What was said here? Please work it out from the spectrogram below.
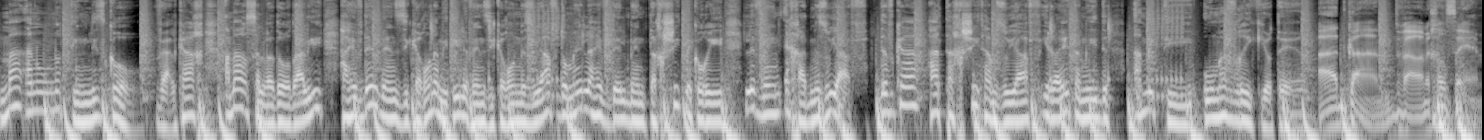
מה אנו נוטים לזכור? ועל כך אמר סלבדור דלי, ההבדל בין זיכרון אמיתי לבין זיכרון מזויף דומה להבדל בין תכשיט מקורי לבין אחד מזויף. דווקא התכשיט המזויף ייראה תמיד אמיתי ומבריק יותר. עד כאן דבר המכרסם.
